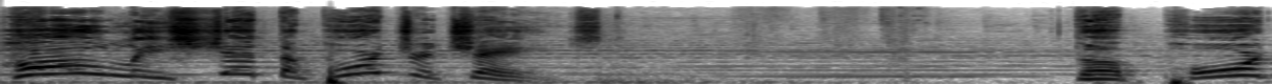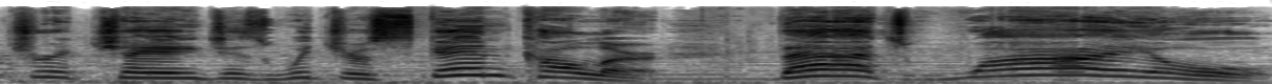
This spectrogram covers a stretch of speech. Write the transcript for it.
Holy shit, the portrait changed! The portrait changes with your skin color. That's wild.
